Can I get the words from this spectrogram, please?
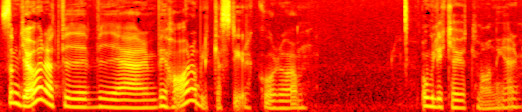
Som gör att vi, vi, är, vi har olika styrkor och olika utmaningar.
